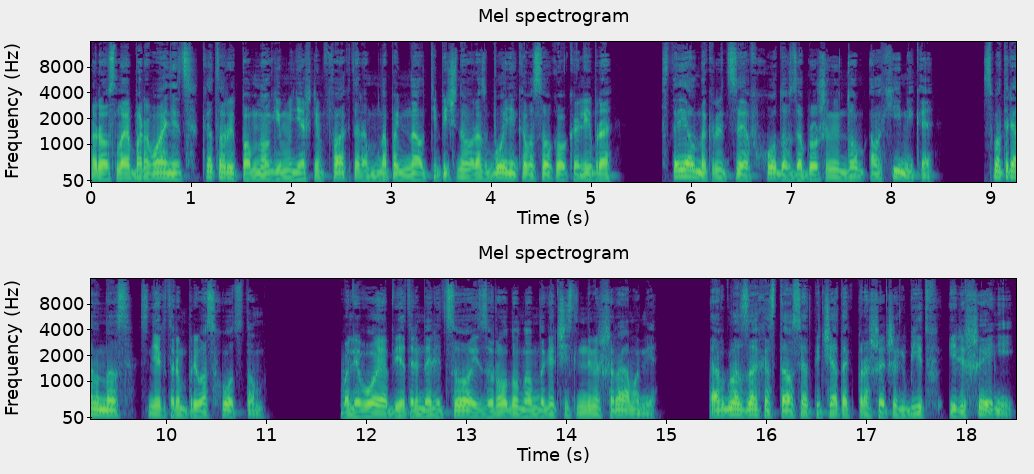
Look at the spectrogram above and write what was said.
Рослый оборванец, который по многим внешним факторам напоминал типичного разбойника высокого калибра, стоял на крыльце входа в заброшенный дом алхимика, смотря на нас с некоторым превосходством. Волевое обветренное лицо изуродовано многочисленными шрамами, а в глазах остался отпечаток прошедших битв и лишений.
